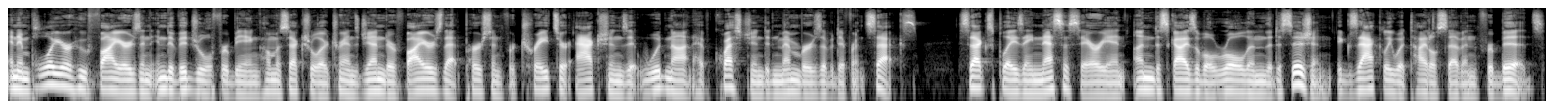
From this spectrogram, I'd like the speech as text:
an employer who fires an individual for being homosexual or transgender fires that person for traits or actions it would not have questioned in members of a different sex. Sex plays a necessary and undisguisable role in the decision, exactly what Title VII forbids.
